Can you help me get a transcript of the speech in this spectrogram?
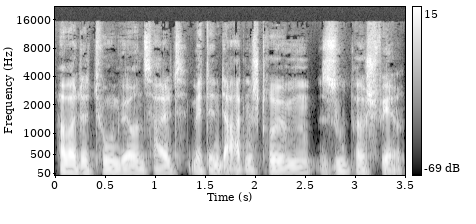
Aber da tun wir uns halt mit den Datenströmen super schwer.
